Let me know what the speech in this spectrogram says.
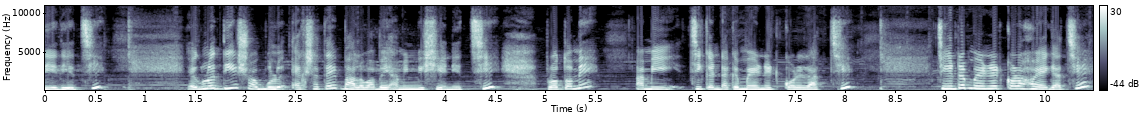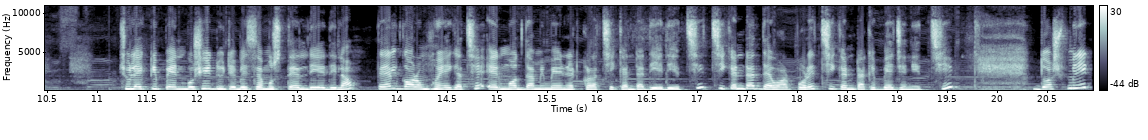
দিয়ে দিয়েছি। এগুলো দিয়ে সবগুলো একসাথে ভালোভাবে আমি মিশিয়ে নিচ্ছি। প্রথমে আমি চিকেনটাকে ম্যারিনেট করে রাখছি। চিকেনটা ম্যারিনেট করা হয়ে গেছে। চুলে একটি প্যান বসিয়ে দুই টেবিল চামচ তেল দিয়ে দিলাম। তেল গরম হয়ে গেছে, এর মধ্যে আমি ম্যারিনেট করা চিকেনটা দিয়ে দিয়েছি। চিকেনটা দেওয়ার পরে চিকেনটাকে বেজে নিচ্ছি। দশ মিনিট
